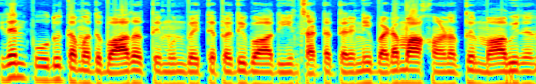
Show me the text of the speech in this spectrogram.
இதன்போது தமது வாதத்தை முன்வைத்த பிரதிவாதியின் சட்டத்தரணி வடமாகாணத்தில் மாவீர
